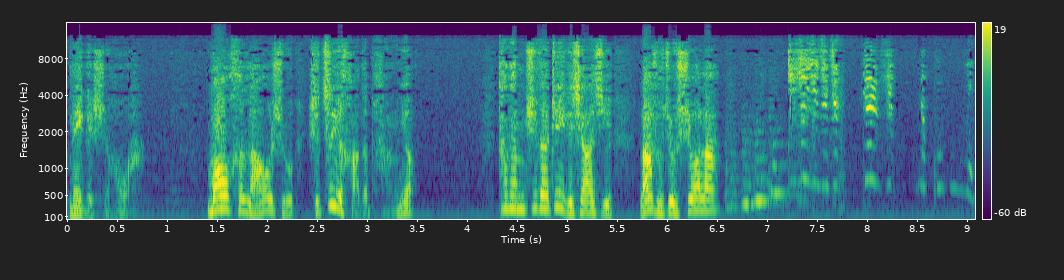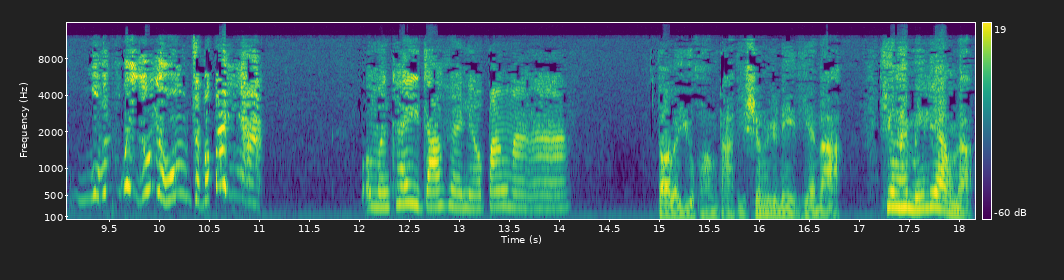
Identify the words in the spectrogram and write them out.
那个时候啊，猫和老鼠是最好的朋友。当他们知道这个消息，老鼠就说了：“我我们不会游泳，怎么办呀？”我们可以找水牛帮忙啊。到了玉皇大帝生日那一天呐，天还没亮呢，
